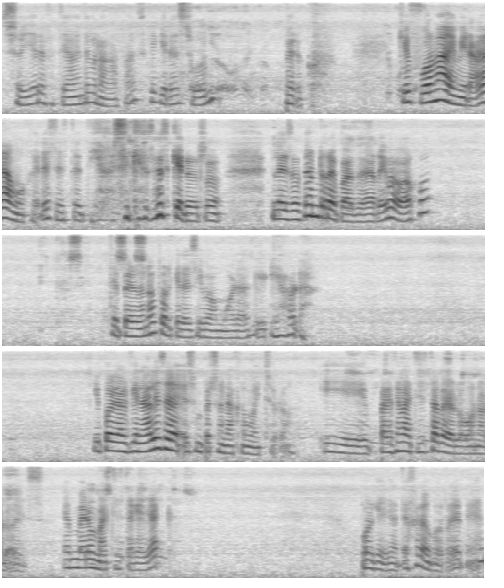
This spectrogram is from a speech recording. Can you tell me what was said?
Sawyer, efectivamente, con las gafas. ¿Qué quieres, Sun? Pero, co- ¿qué forma de mirar a las mujeres este tío? Sí que es asqueroso. Les hace un repaso de arriba abajo. Y casi no Te perdono porque les iba a mueras y ahora. Y porque al final es, es un personaje muy chulo. Y parece machista, pero luego no lo es. Es menos machista que Jack. Porque ya déjalo correr, ¿eh?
